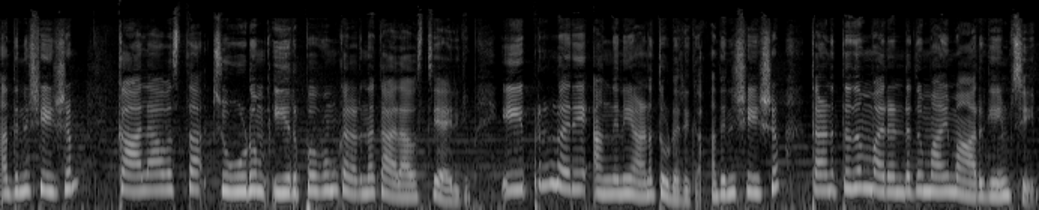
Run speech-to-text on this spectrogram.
അതിനുശേഷം കാലാവസ്ഥ ചൂടും ഈർപ്പവും കലർന്ന കാലാവസ്ഥയായിരിക്കും. ഏപ്രിൽ വരെ അങ്ങനെയാണ് തുടരുക. അതിനുശേഷം തണുത്തതും വരണ്ടതുമായി മാറുകയും ചെയ്യും.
